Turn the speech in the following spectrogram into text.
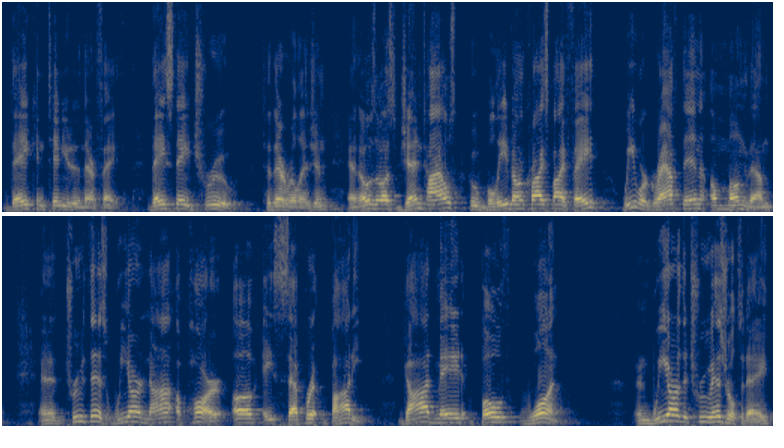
they continued in their faith. They stayed true to their religion. And those of us Gentiles who believed on Christ by faith, we were grafted in among them. And the truth is, we are not a part of a separate body. God made both one. And we are the true Israel today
